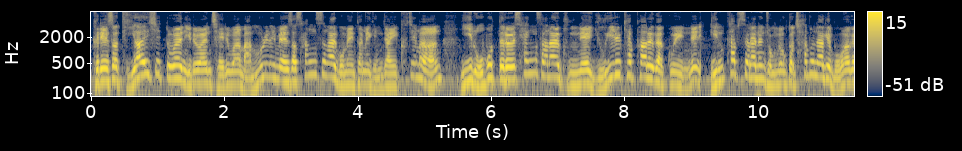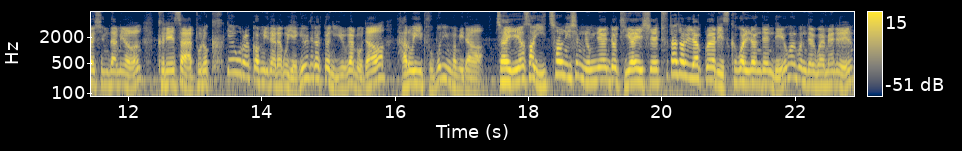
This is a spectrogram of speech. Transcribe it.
그래서 DIC 또한 이러한 재료와 맞물리면서 상승할 모멘텀이 굉장히 크지만 이 로봇들을 생산할 국내 유일 캐파를 갖고 있는 인탑스라는 종목도 차분하게 모아가신다면 그래서 앞으로 크게 오를 겁니다라고 얘기를 드렸던 이유가 뭐다? 바로 이 부분인 겁니다. 자, 이어서 2026년도 DIC의 투자 전략과 리스크 관련된 내용을 본다고 하면은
